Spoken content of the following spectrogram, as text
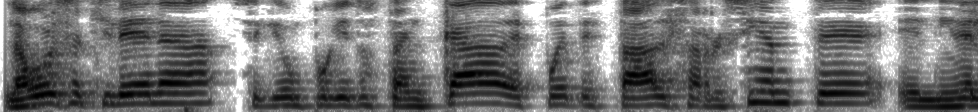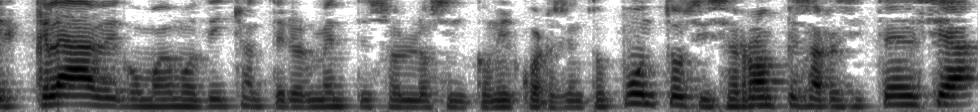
La bolsa chilena se quedó un poquito estancada después de esta alza reciente. El nivel clave, como hemos dicho anteriormente, son los 5.400 puntos. Si se rompe esa resistencia,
